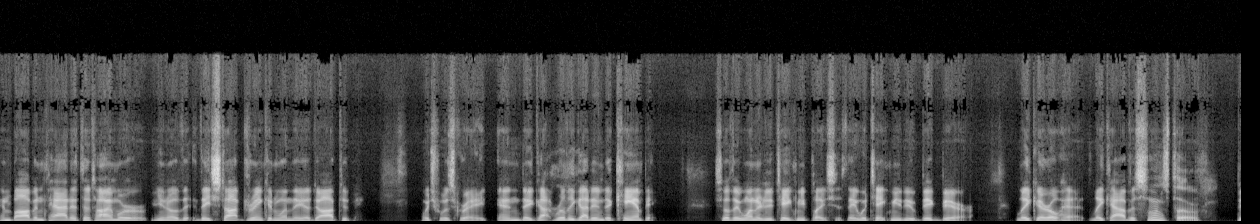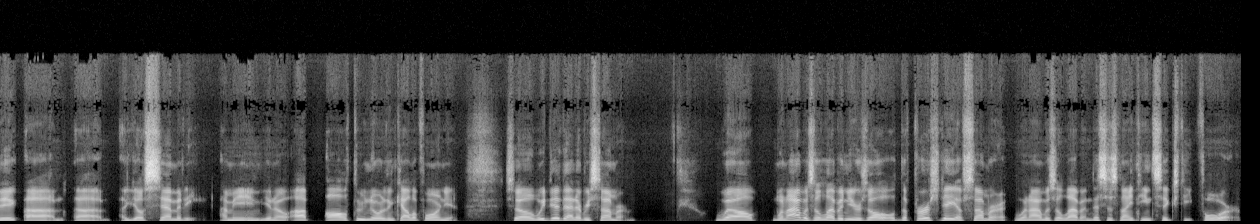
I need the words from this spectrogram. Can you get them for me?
and Bob and Pat at the time were, you know, they, stopped drinking when they adopted me, which was great, and they got really got into camping. So they wanted to take me places. They would take me to Big Bear, Lake Arrowhead, Lake Havasu, So big um, uh, Yosemite. I mean, you know, up all through Northern California. So we did that every summer. Well, when I was 11 years old, the first day of summer when I was 11, this is 1964.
